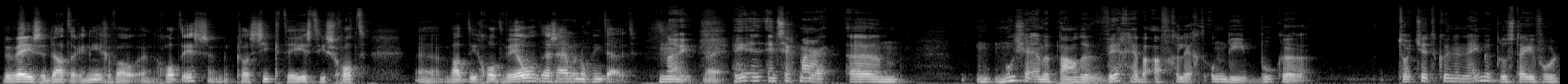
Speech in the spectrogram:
bewezen dat er in ieder geval een God is, een klassiek theïstisch God. Uh, wat die God wil, daar zijn we nog niet uit. Nee. nee. Hey, en, en, zeg maar, um, moest je een bepaalde weg hebben afgelegd om die boeken tot je te kunnen nemen? Ik bedoel, stel je voor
